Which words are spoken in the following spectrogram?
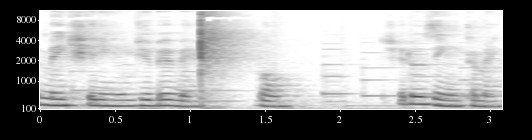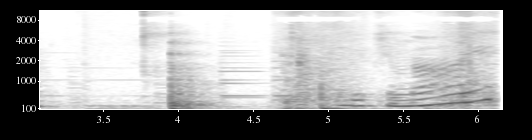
Também cheirinho de bebê. Bom, cheirosinho também. Vamos ver o que mais.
